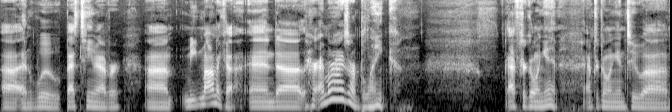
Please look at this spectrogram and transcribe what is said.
uh, and Wu, best team ever, um, meet Monica, and uh, her MRIs are blank after going in, after going into uh,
